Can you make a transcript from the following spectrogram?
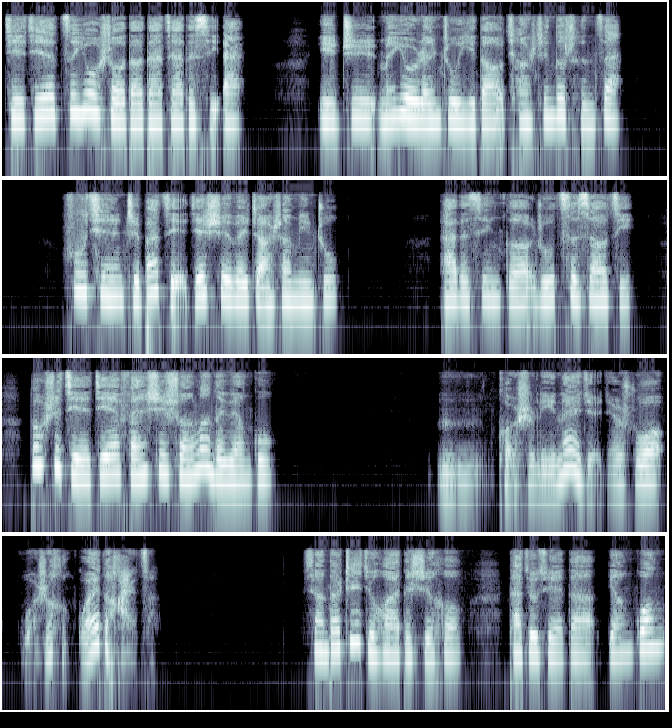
姐姐自幼受到大家的喜爱，以致没有人注意到强生的存在。父亲只把姐姐视为掌上明珠，他的性格如此消极，都是姐姐凡事爽朗的缘故。嗯，可是李奈姐姐说我是很乖的孩子。想到这句话的时候，他就觉得阳光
